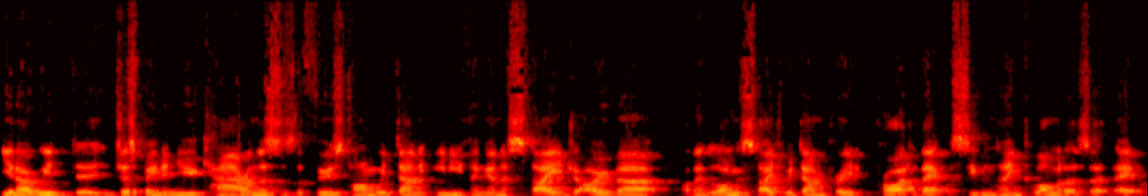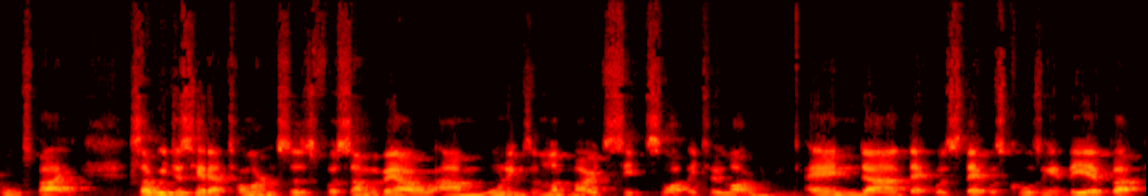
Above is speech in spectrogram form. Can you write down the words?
You know, we'd uh, just been a new car, and this is the first time we'd done anything in a stage over. I think the longest stage we'd done pre, prior to that was 17 kilometres at, at, Hawke's Bay. So we just had our tolerances for some of our um, warnings and limp modes set slightly too low, and uh, that was that was causing it there. But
